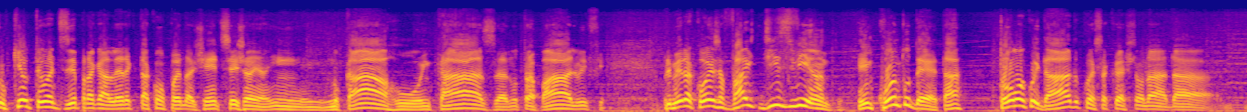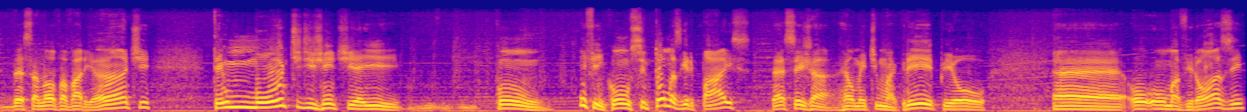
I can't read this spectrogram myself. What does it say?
o que eu tenho a dizer pra galera que tá acompanhando a gente, seja em- no carro, em casa, no trabalho, enfim. Primeira coisa, vai desviando, enquanto der, tá? Toma cuidado com essa questão da, da- dessa nova variante. Tem um monte de gente aí com, enfim, com sintomas gripais, né? Seja realmente uma gripe ou, é, ou, uma virose.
